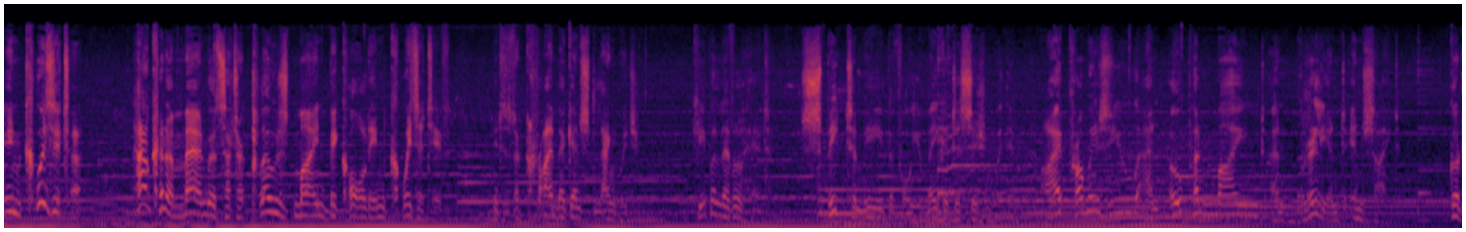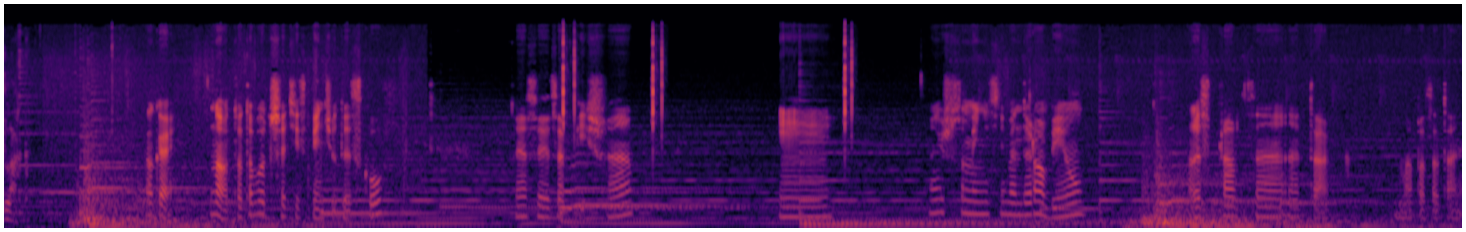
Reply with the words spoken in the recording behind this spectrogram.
Inquisitor! How can a man with such a closed mind be called inquisitive? It is a crime against language. Keep a level head. Speak to me before you make a decision with him. I promise you an open mind and brilliant insight. Good luck. Okej, no to to był trzeci z pięciu dysków. To ja sobie zapiszę. I... No już w sumie nic nie będę robił. Ale sprawdzę... e, Tak. Mapa zadania.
